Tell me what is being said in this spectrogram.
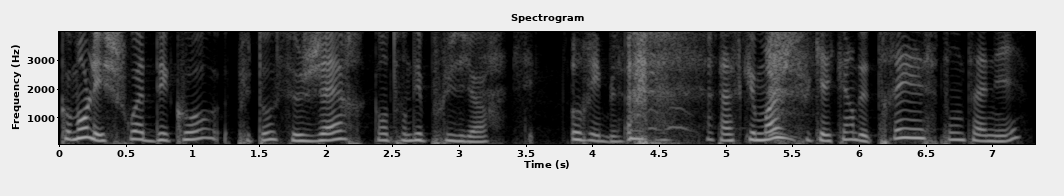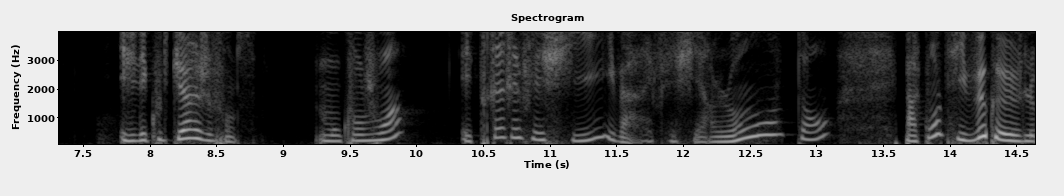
Comment les choix déco plutôt se gèrent quand on est plusieurs? Horrible. Parce que moi je suis quelqu'un de très spontané. Et J'ai des coups de cœur et je fonce. Mon conjoint est très réfléchi, il va réfléchir longtemps. Par contre, il veut que je le,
